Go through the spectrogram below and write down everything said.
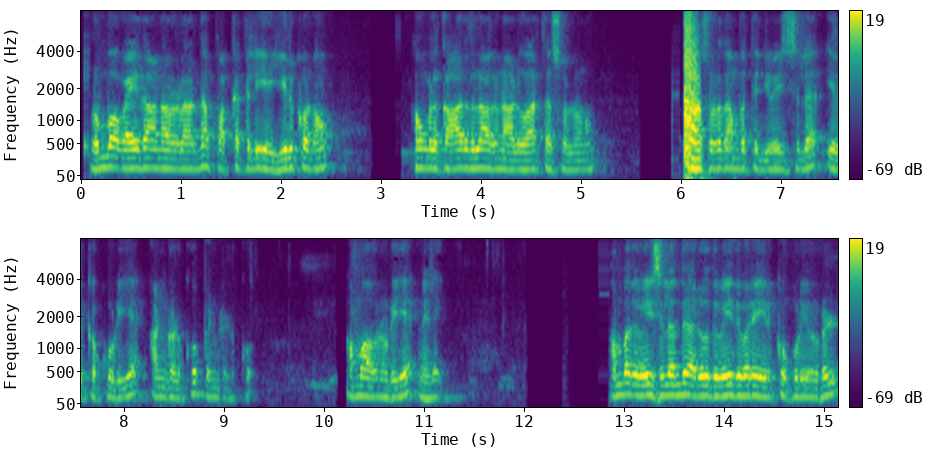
ரொம்ப வயதானவர்களாக இருந்தால் பக்கத்துலேயே இருக்கணும். அவங்களுக்கு ஆறுதலாக நாலு வார்த்தை சொல்லணும். நான் சொல்கிறது ஐம்பத்தஞ்சு வயசில் இருக்கக்கூடிய ஆண்களுக்கோ பெண்களுக்கோ. அம்மாவனுடைய நிலை. ஐம்பது வயசுலேருந்து அறுபது வயது வரை இருக்கக்கூடியவர்கள்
